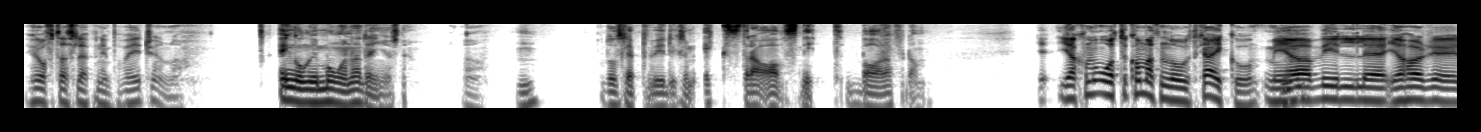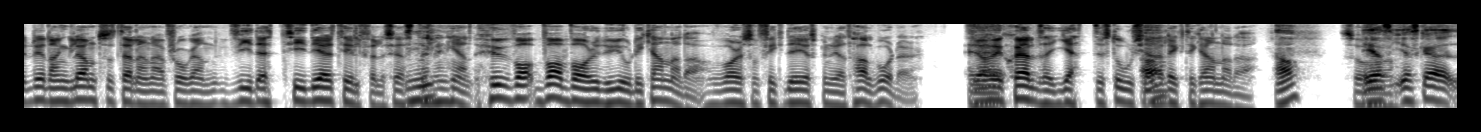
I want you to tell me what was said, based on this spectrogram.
Hur ofta släpper ni på Patreon då? En gång i månaden just nu. Ja. Mm. Och då släpper vi liksom extra avsnitt bara för dem. Jag kommer återkomma till något Kaiko, men Mm. jag, vill, eh, jag har eh, redan glömt att ställa den här frågan vid ett tidigare tillfälle, så jag ställer Mm. den igen. Hur, vad, vad var det du gjorde i Kanada? Vad var det som fick dig att spendera ett halvår där? Jag har ju Eh, själv så jättestor kärlek till Kanada. Ja. Så, Jag, jag ska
